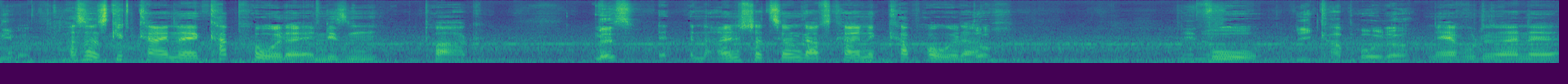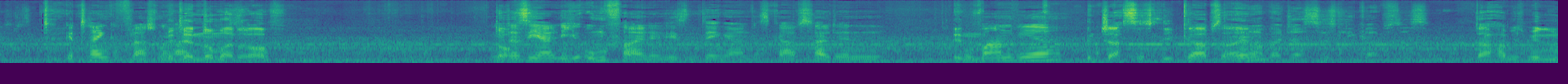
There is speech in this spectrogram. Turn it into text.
niemand. Achso, es gibt keine Cup-Holder in diesem Park. Was? In allen Stationen gab es keine Cup-Holder. Doch. Wo? Die Cupholder. Naja, wo du deine Getränkeflaschen Mit der. Nummer drauf. Nur, Doch. dass sie halt nicht umfallen in diesen Dingern. Das gab es halt in. In- wo waren wir? In Justice League gab es Ja, einen. bei Justice League gab es das. Da habe ich mir nur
